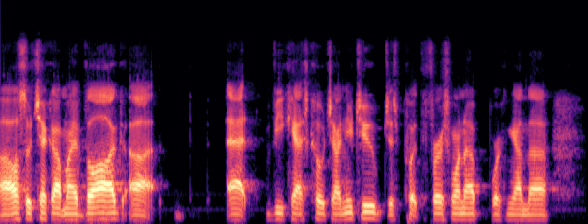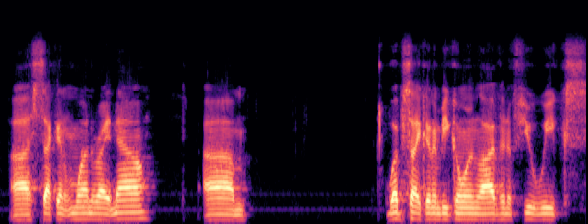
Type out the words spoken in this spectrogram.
Uh, also, check out my vlog uh, at VCast Coach on YouTube. Just put the first one up, working on the uh, second one right now. Um, website going to be going live in a few weeks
